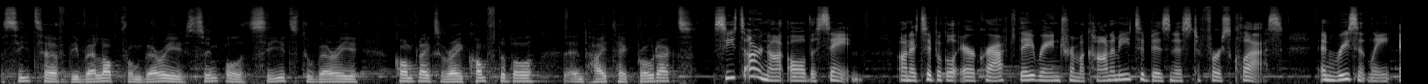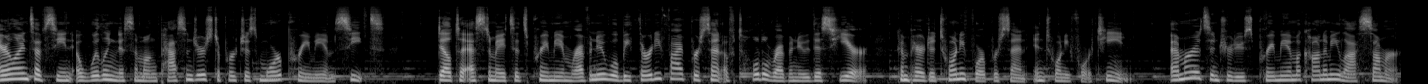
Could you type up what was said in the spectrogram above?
Seats have developed from very simple seats to very complex, very comfortable, and high tech products. Seats are not all the same. On a typical aircraft, they range from economy to business to first class. And recently, airlines have seen a willingness among passengers to purchase more premium seats. Delta estimates its premium revenue will be 35% of total revenue this year, compared to 24% in 2014. Emirates introduced premium economy last summer,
